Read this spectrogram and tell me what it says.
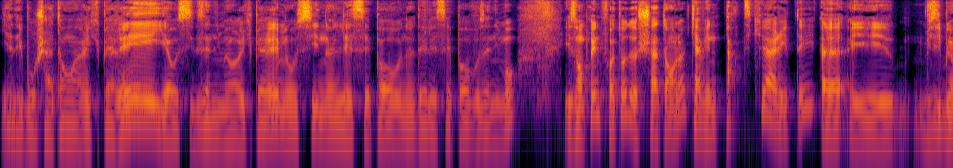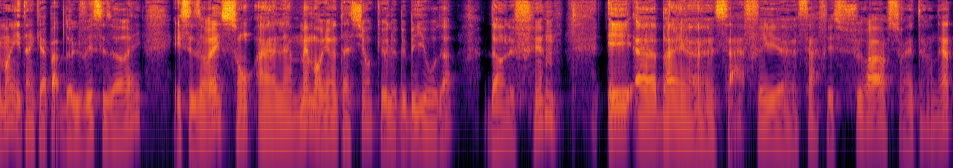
il y a des beaux chatons à récupérer, il y a aussi des animaux à récupérer, mais aussi ne laissez pas ou ne délaissez pas vos animaux. Ils ont pris une photo de ce chaton là qui avait une particularité et visiblement il est incapable de lever ses oreilles et ses oreilles sont à la même orientation que le bébé Yoda dans le film et ben ça a fait ça a fait fureur sur internet.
